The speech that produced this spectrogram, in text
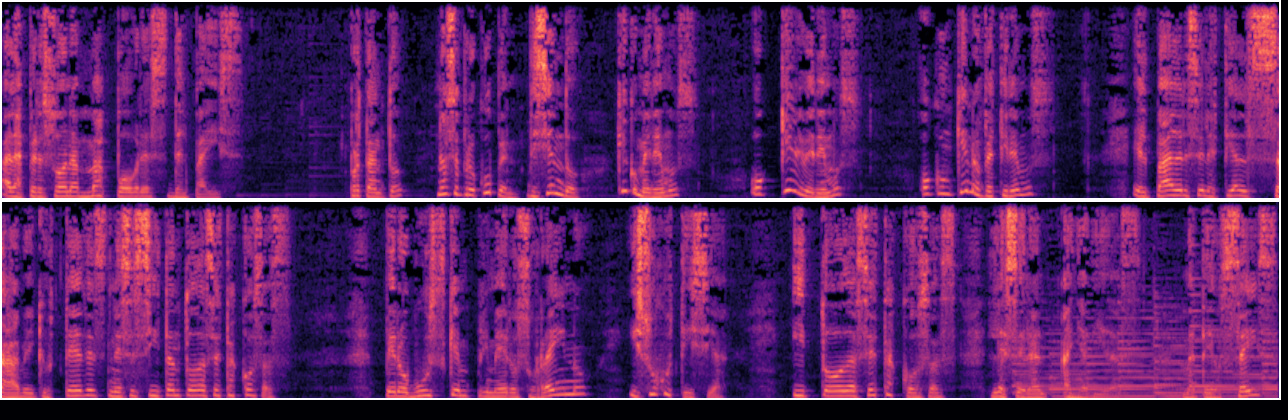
a las personas más pobres del país. Por tanto, no se preocupen diciendo ¿qué comeremos? ¿O qué beberemos? ¿O con qué nos vestiremos? El Padre Celestial sabe que ustedes necesitan todas estas cosas, pero busquen primero su reino y su justicia, y todas estas cosas les serán añadidas. Mateo 6,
